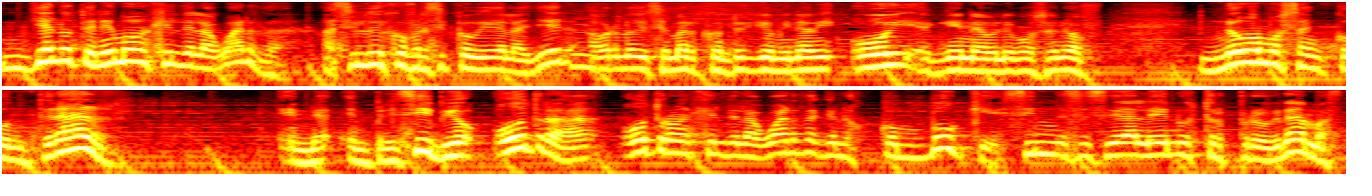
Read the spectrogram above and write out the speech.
Ya no tenemos Ángel de la Guarda. Así lo dijo Francisco Vidal ayer, mm. ahora lo dice Marco Enrique Minami hoy, aquí en Hablemos en Off. No vamos a encontrar en, principio, otra, otro ángel de la guarda que nos convoque sin necesidad de leer nuestros programas.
